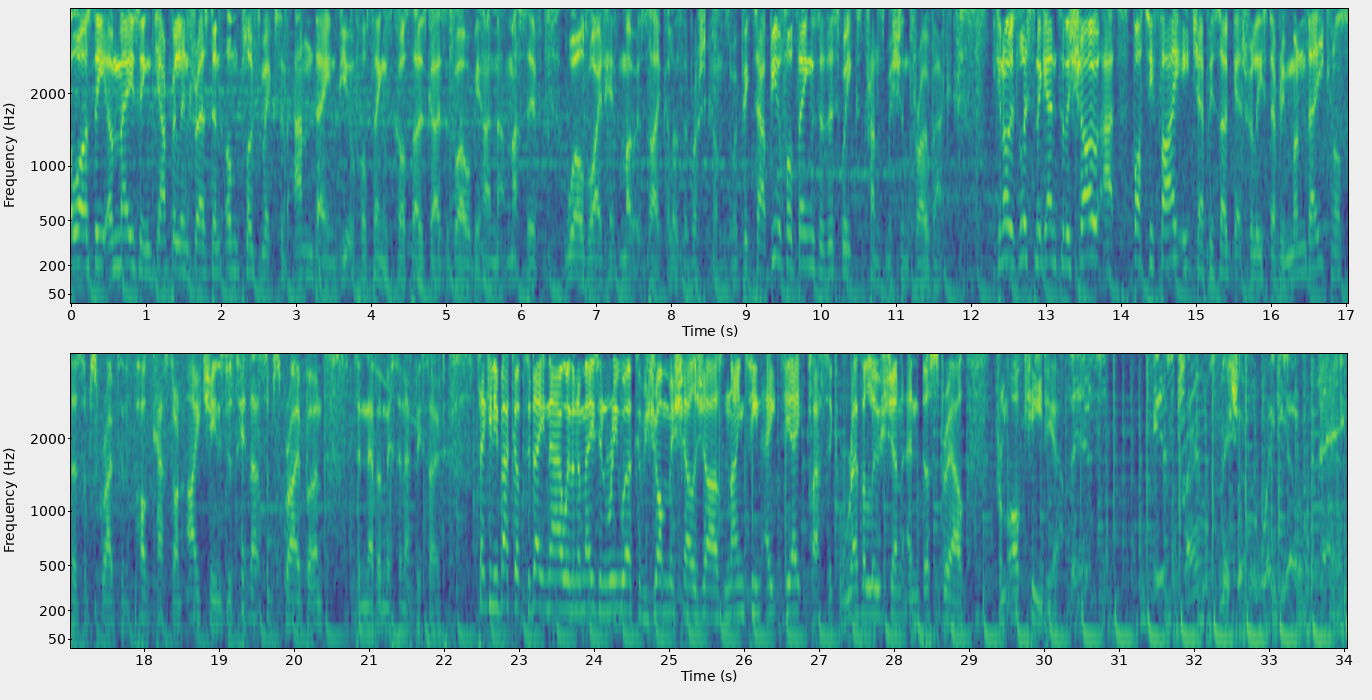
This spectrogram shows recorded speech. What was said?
That was the amazing Gabriel and Dresden unplugged mix of Andain, Beautiful Things. Of course, those guys as well were behind that massive worldwide hit motorcycle as the rush comes. And we picked out Beautiful Things as this week's transmission throwback. You can always listen again to the show at Spotify. Each episode gets released every Monday. You can also subscribe to the podcast on iTunes. Just hit that subscribe button to never miss an episode. Taking you back up to date now with an amazing rework of Jean Michel Jarre's 1988 classic Revolution Industrielle from Orkidea. This is Transmission Radio. Thank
